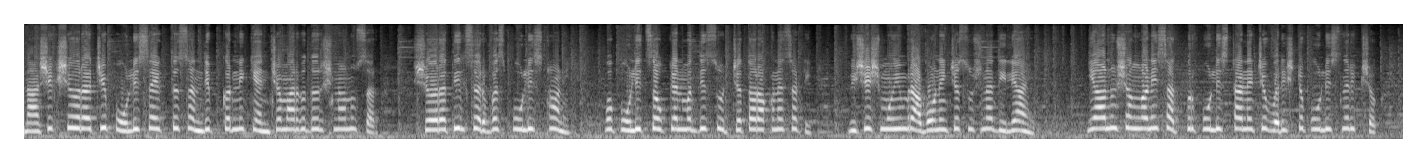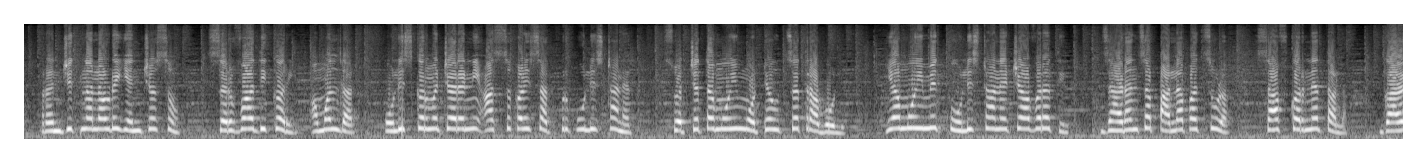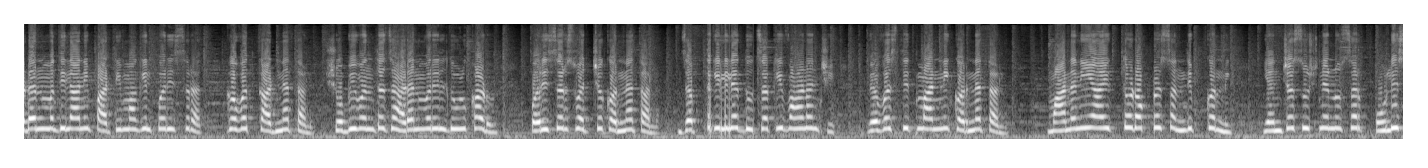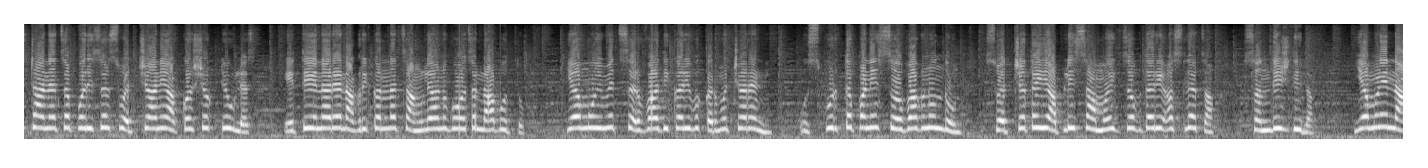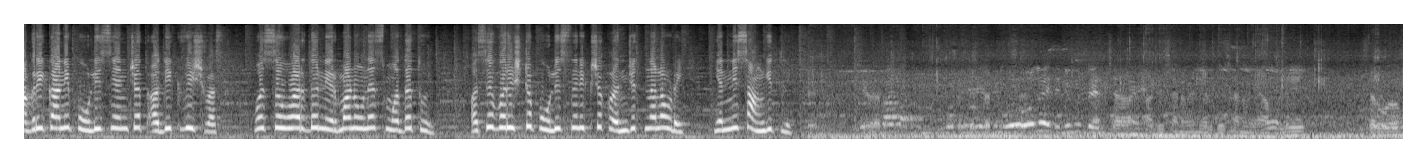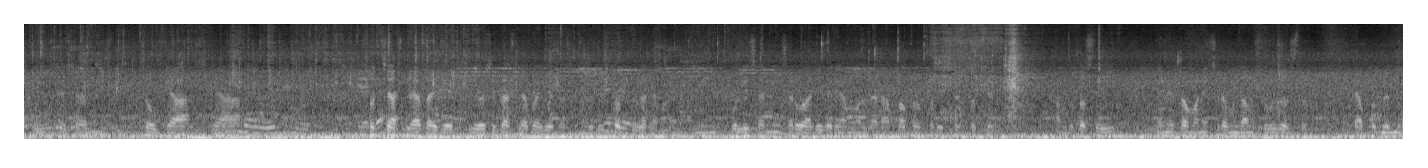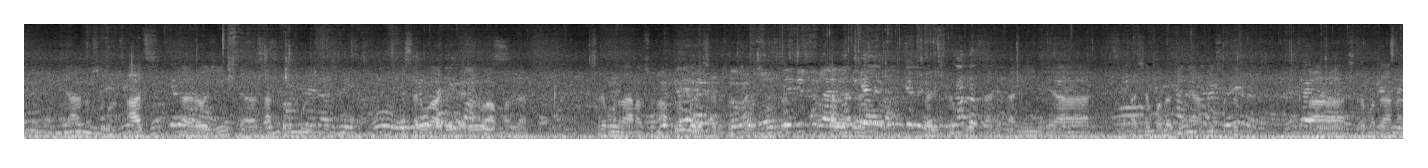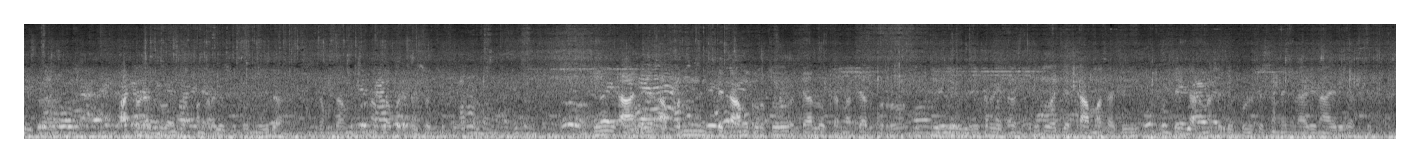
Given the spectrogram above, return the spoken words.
नाशिक शहराचे पोलीस आयुक्त संदीप कर्णिक यांच्या मार्गदर्शनानुसार शहरातील सर्वच पोलीस ठाणे व पोलीस चौक्यांमध्ये स्वच्छता राखण्यासाठी विशेष मोहीम राबवण्याच्या सूचना दिल्या आहेत. या अनुषंगाने सातपूर पोलीस ठाण्याचे वरिष्ठ पोलीस निरीक्षक रणजित नलावडे यांच्यासह सर्व अधिकारी अंमलदार पोलीस कर्मचाऱ्यांनी आज सकाळी सातपूर पोलीस ठाण्यात स्वच्छता मोहीम मोठ्या उत्साहात राबवली. या मोहिमेत पोलीस ठाण्याच्या आवारातील झाडांचा पालापाचोळा साफ करण्यात आला. गार्डन मधील आणि पाठीमागील परिसरात गवत काढण्यात आले. शोभिवंत झाडांवरील धूळ काढून परिसर स्वच्छ करण्यात आला. जप्त केलेल्या दुचाकी वाहनांची व्यवस्थित मांडणी करण्यात आली. माननीय आयुक्त डॉक्टर संदीप कर्णिक यांच्या सूचनेनुसार पोलीस ठाण्याचा परिसर स्वच्छ आणि आकर्षक ठेवल्यास येथे येणाऱ्या नागरिकांना चांगल्या अनुभवाचा लाभ होतो. या मोहिमेत सर्व अधिकारी व कर्मचाऱ्यांनी उत्स्फूर्तपणे सहभाग नोंदवून स्वच्छता ही आपली सामूहिक जबाबदारी असल्याचा संदेश दिला. यामुळे नागरिक आणि पोलीस यांच्यात अधिक विश्वास व सौहार्द निर्माण होण्यास मदत होईल असे वरिष्ठ पोलीस निरीक्षक रणजित नलावडे यांनी सांगितले. आदेशान्वये निर्देशान्वये आपले सर्व पोलीस स्टेशन चौक्या या स्वच्छ असल्या पाहिजेत व्यवस्थित असल्या पाहिजेत असं झाल्यामुळे आणि पोलिसांनी सर्व अधिकारी आम्हाला आपला परिसर स्वच्छ आमचं तसंही नेहमीप्रमाणे श्रमदान सुरूच असतं. त्या पद्धतीने या आज रोजी सातपूर पोलीस सर्व अधिकारी व अंमलदार श्रमदानातून आपला परिसर परिश्रम घेत आहेत आणि या अशा पद्धतीने आम्ही सतत श्रमदानाचं आठवड्यातून पंधरा दिवसातून एकदा श्रमदानातून आपला परिसर स्वच्छ ठेवतो हे आहे आपण जे काम करतो त्या लोकांना त्याचबरोबर जे विजिटर येत असतील किंवा जे कामासाठी कोणत्याही कारणासाठी पोलीस स्टेशनला येणारी नागरिक असतील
